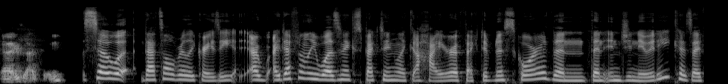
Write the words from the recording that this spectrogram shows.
Yeah exactly. So that's all really crazy. I, I, definitely wasn't expecting like a higher effectiveness score than than ingenuity because I,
